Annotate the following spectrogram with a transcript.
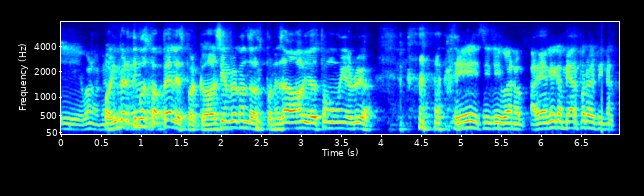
eh, bueno. Hoy invertimos papeles, porque vos siempre cuando los pones abajo yo los pongo muy arriba. sí, sí, sí, bueno, había que cambiar para el final.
